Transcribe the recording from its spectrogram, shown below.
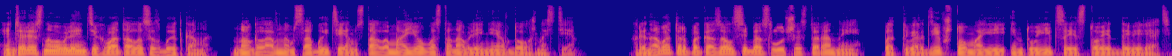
Интересного в ленте хватало с избытком, но главным событием стало мое восстановление в должности. Хреноватор показал себя с лучшей стороны, подтвердив, что моей интуиции стоит доверять.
